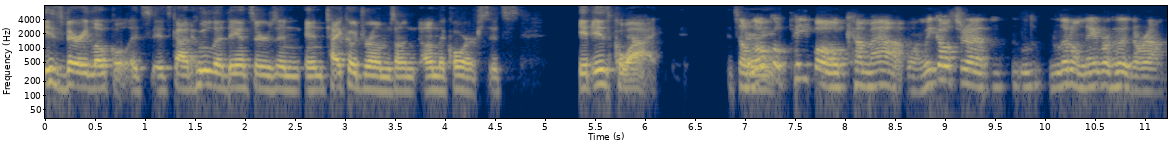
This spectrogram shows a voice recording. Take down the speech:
is very local. It's it's got hula dancers and and taiko drums on on the course. It's it is Kauai. It's the very- local people come out when we go through that l- little neighborhood around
